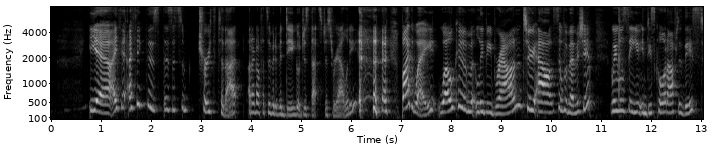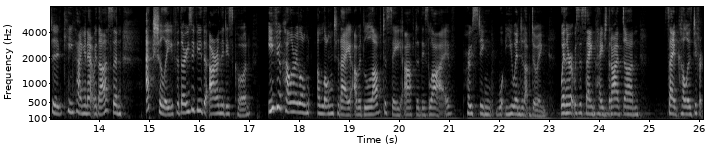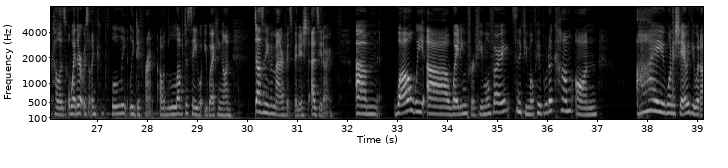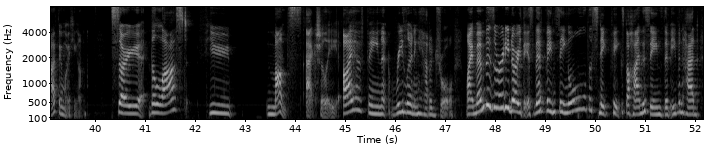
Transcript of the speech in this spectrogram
yeah, I think I think there's there's some truth to that. I don't know if that's a bit of a dig or just that's just reality. By the way, welcome Libby Brown to our silver membership. We will see you in Discord after this to keep hanging out with us. And actually, for those of you that are in the Discord, if you're coloring along, along today, I would love to see after this live posting what you ended up doing, whether it was the same page that I've done, same colors, different colors, or whether it was something completely different. I would love to see what you're working on. Doesn't even matter if it's finished, as you know. Um, while we are waiting for a few more votes and a few more people to come on, I want to share with you what I've been working on. So, the last few months, actually, I have been relearning how to draw. My members already know this. They've been seeing all the sneak peeks behind the scenes. They've even had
